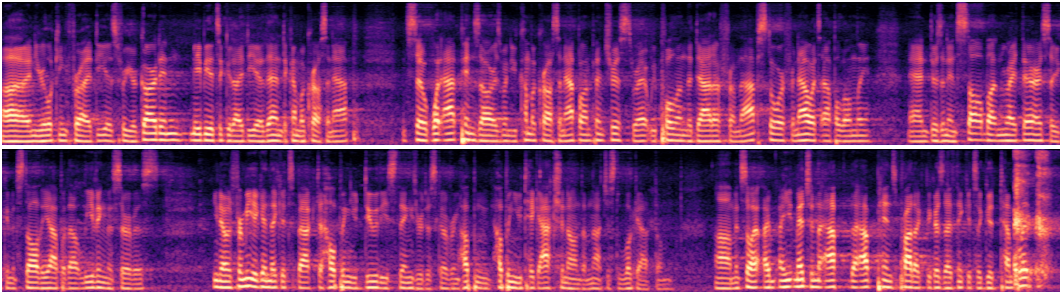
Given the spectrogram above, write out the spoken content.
uh, and you're looking for ideas for your garden, maybe it's a good idea then to come across an app. And so what app pins are is when you come across an app on Pinterest, right? We pull in the data from the App Store. For now, it's Apple only, and there's an install button right there, so you can install the app without leaving the service. You know, and for me, again, that gets back to helping you do these things you're discovering, helping, helping you take action on them, not just look at them. Um, and so I, I mentioned the app, the app pins product because I think it's a good template.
